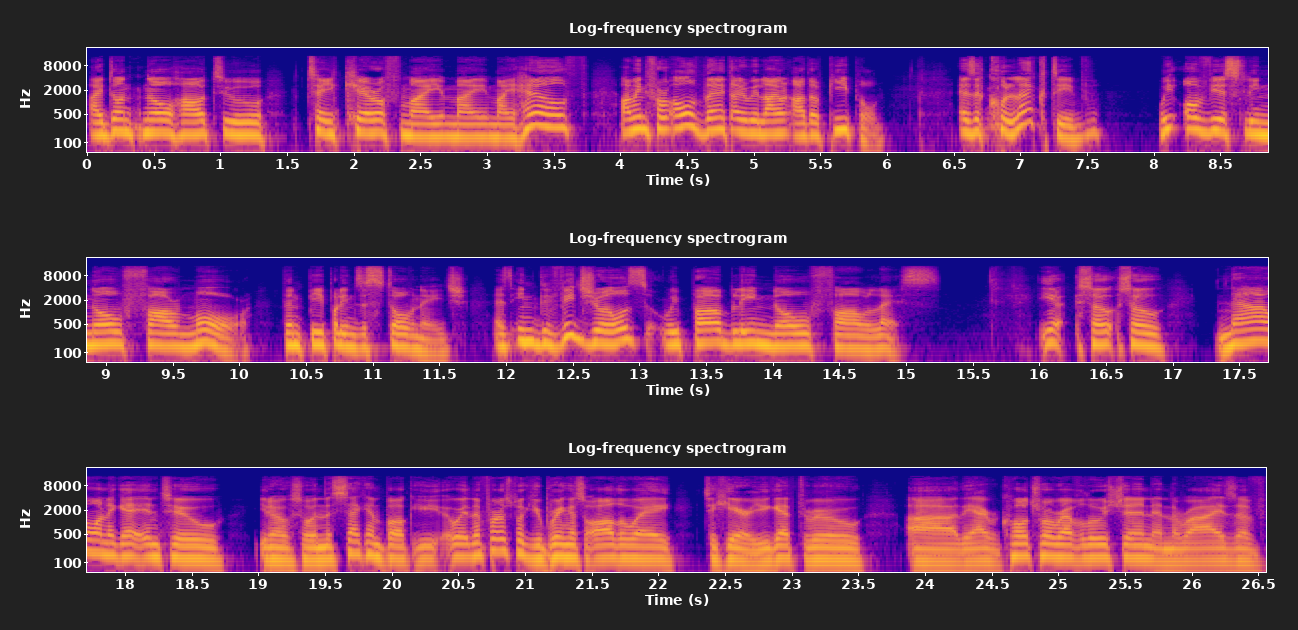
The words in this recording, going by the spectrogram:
I don't know how to take care of my, my, my health. I mean, for all that, I rely on other people. As a collective, we obviously know far more than people in the Stone Age. As individuals, we probably know far less. know, so so now I want to get into you know, so in the second book, you, or in the first book, you bring us all the way to here. You get through uh, the agricultural revolution and the rise of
